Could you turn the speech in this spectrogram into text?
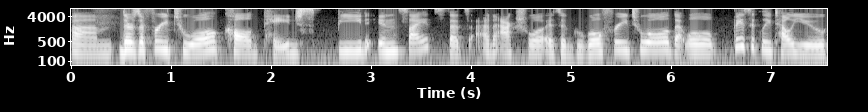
um, there's a free tool called Page Speed Insights. That's an actual, it's a Google free tool that will basically tell you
